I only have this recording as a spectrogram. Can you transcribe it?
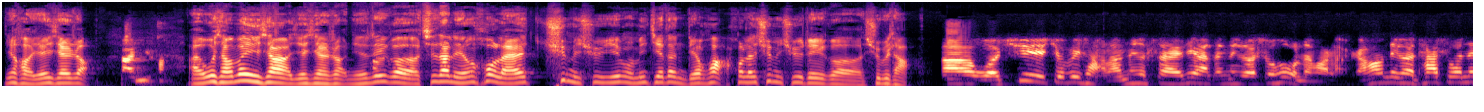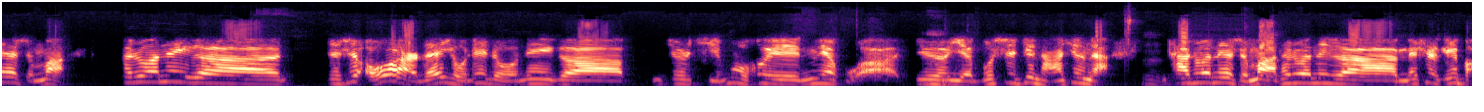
你好，严先生。啊，你好。哎，我想问一下严先生，你这个七三零后来去没去？因为我没接到你电话，后来去没去这个修配厂？啊，我去修配厂了，那个四 S 店的那个售后那块了。然后那个他说那个什么，他说那个。只是偶尔的有这种那个，就是起步会灭火，就也不是经常性的。他说那什么，他说那个没事给保，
